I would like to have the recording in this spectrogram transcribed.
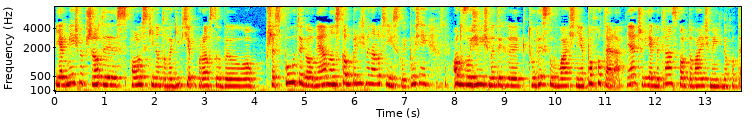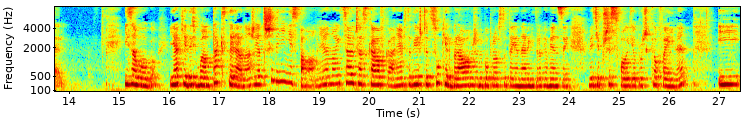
I jak mieliśmy przyloty z Polski, no to w Egipcie po prostu było przez pół tygodnia, no stop byliśmy na lotnisku i później odwoziliśmy tych y, turystów właśnie po hotelach, nie? Czyli jakby transportowaliśmy ich do hoteli. I załogo. Ja kiedyś byłam tak sterana, że ja trzy dni nie spałam, nie? No i cały czas kawka, nie? Wtedy jeszcze cukier brałam, żeby po prostu tej energii trochę więcej, wiecie, przyswoić oprócz kofeiny. I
